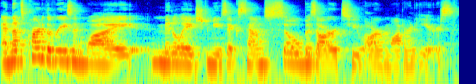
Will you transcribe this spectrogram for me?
And that's part of the reason why middle aged music sounds so bizarre to our modern ears.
